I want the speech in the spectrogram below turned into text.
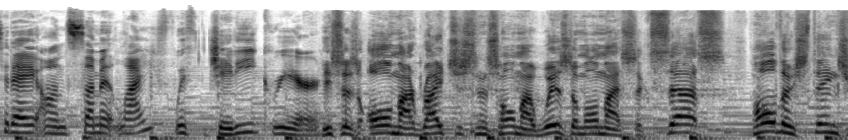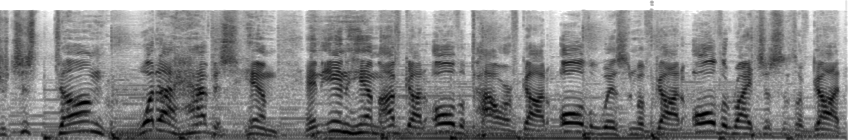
Today on Summit Life with JD Greear. He says, All my righteousness, all my wisdom, all my success, all those things are just dung. What I have is Him. And in Him, I've got all the power of God, all the wisdom of God, all the righteousness of God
